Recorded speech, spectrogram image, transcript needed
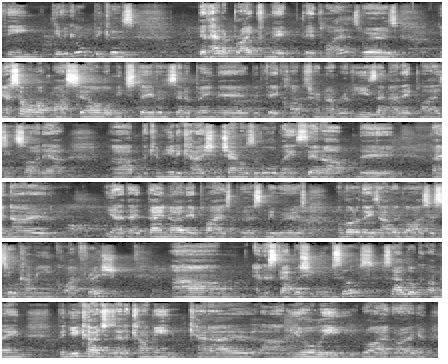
thing difficult because they've had a break from their, their players. Whereas you know someone like Marcel or Mitch Stevens that have been there with their clubs for a number of years, they know their players inside out. Um, the communication channels have all been set up. They they know you know they, they know their players personally. Whereas a lot of these other guys are still coming in quite fresh um, and establishing themselves. So look, I mean, the new coaches that have come in, Cato, um, Yuli, Ryan Grogan,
